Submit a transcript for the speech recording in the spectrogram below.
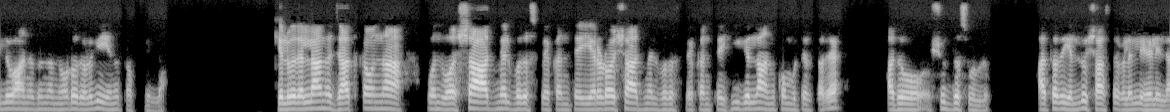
ಇಲ್ವಾ ಅನ್ನೋದನ್ನು ನೋಡೋದ್ರೊಳಗೆ ಏನೂ ತಪ್ಪಿಲ್ಲ. ಕೆಲವರೆಲ್ಲ ಜಾತಕವನ್ನ ಒಂದು ವರ್ಷ ಆದಮೇಲೆ ಬರೆಸ್ಬೇಕಂತೆ ಎರಡು ವರ್ಷ ಆದಮೇಲೆ ಬದಸ್ಬೇಕಂತೆ ಹೀಗೆಲ್ಲ ಅನ್ಕೊಂಡ್ಬಿಟ್ಟಿರ್ತಾರೆ. ಅದು ಶುದ್ಧ ಸುಳ್ಳು. ಆ ಥರ ಎಲ್ಲೂ ಶಾಸ್ತ್ರಗಳಲ್ಲಿ ಹೇಳಿಲ್ಲ.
